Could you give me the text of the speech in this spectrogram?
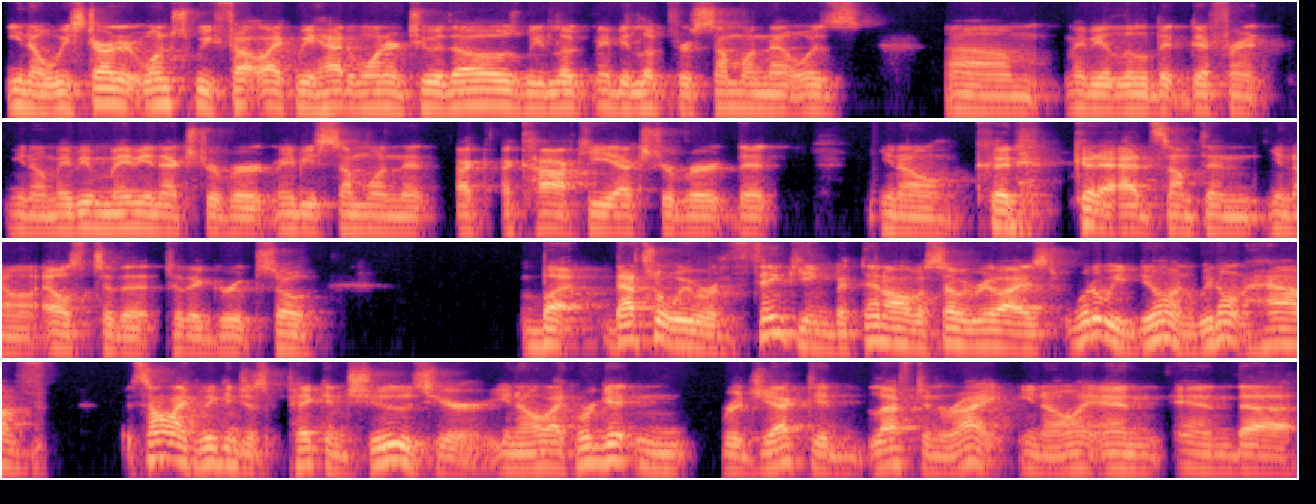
you know, we started once we felt like we had one or two of those, we looked maybe look for someone that was um, maybe a little bit different, you know, maybe, maybe an extrovert, maybe someone that a, a cocky extrovert that, you know, could, could add something, you know, else to the, to the group. So, but that's what we were thinking. But then all of a sudden we realized, what are we doing? We don't have it's not like we can just pick and choose here, you know, like we're getting rejected left and right, you know, and, and, uh,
